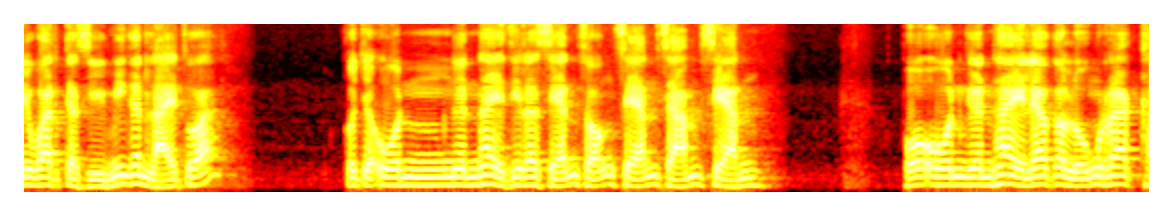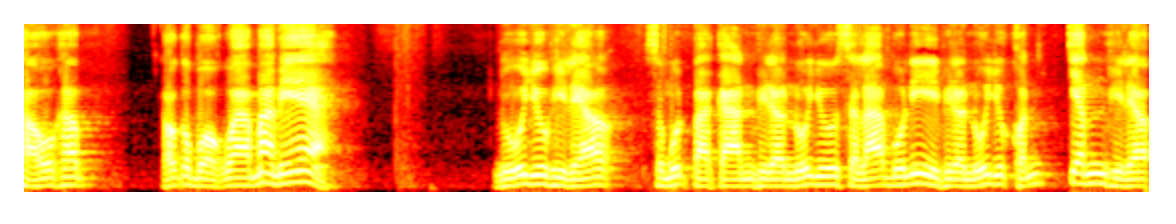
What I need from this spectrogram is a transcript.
อยู่วัดกสีมีเงินหลายตัว ก็จะโอนเงินให้ทีละแสนสองแสนสามแสนพอโอนเงินให้แล้วก็หลงรักเขาครับ เขาก็บอกว่ามาแม่หนูอยู่พี่แล้ว สมุดปาการพี่แล้วหนูอยู่สระบุรีพี่แล้วหนูอยู่ขอนแก่นพี่แล้ว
